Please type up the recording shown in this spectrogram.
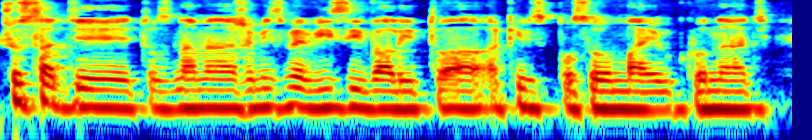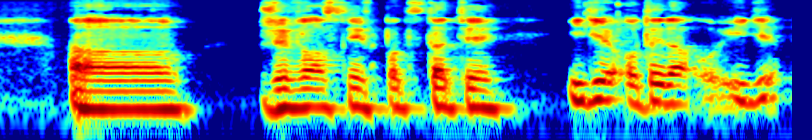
čo sa deje, to znamená, že my sme vyzývali to, akým spôsobom majú konať, že vlastne v podstate ide o teda, ide,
